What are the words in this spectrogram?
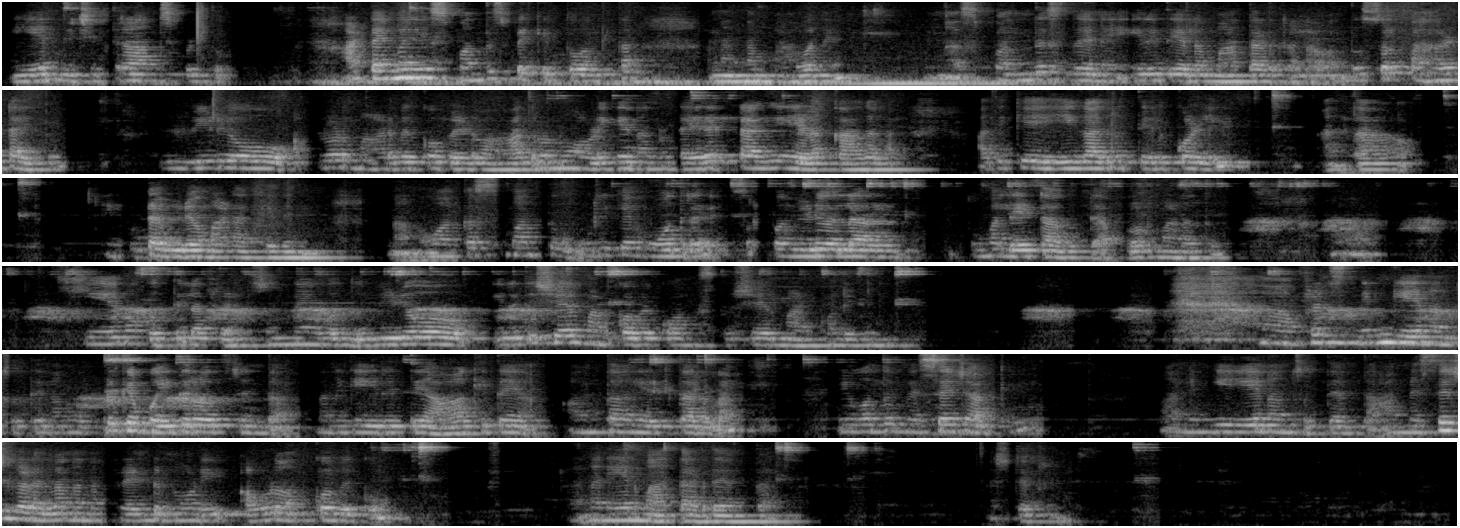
ಏನು ವಿಚಿತ್ರ ಅನಿಸ್ಬಿಡ್ತು. ಆ ಟೈಮಲ್ಲಿ ಸ್ಪಂದಿಸ್ಬೇಕಿತ್ತು ಅಂತ ನನ್ನ ಭಾವನೆ. ಸ್ಪಂದಿಸ್ದೇನೆ ಈ ರೀತಿ ಎಲ್ಲ ಮಾತಾಡಿದ್ರಲ್ಲ ಒಂದು ಸ್ವಲ್ಪ ಹರ್ಟ್ ಆಯಿತು. ವಿಡಿಯೋ ಅಪ್ಲೋಡ್ ಮಾಡಬೇಕೋ ಬೇಡವೋ ಆದ್ರೂ ಅವಳಿಗೆ ನಾನು ಡೈರೆಕ್ಟಾಗಿ ಹೇಳೋಕ್ಕಾಗಲ್ಲ. ಅದಕ್ಕೆ ಈಗಾದರೂ ತಿಳ್ಕೊಳ್ಳಿ ಅಂತ ಈ ಪುಟ್ಟ ವಿಡಿಯೋ ಮಾಡಿ ಹಾಕಿದ್ದೀನಿ ನಾನು ಅಕಸ್ಮಾತ್ ಊರಿಗೆ ಹೋದರೆ ಸ್ವಲ್ಪ ವಿಡಿಯೋ ಎಲ್ಲ ತುಂಬ ಲೇಟ್ ಆಗುತ್ತೆ ಅಪ್ಲೋಡ್ ಮಾಡೋದು. ಏನೋ ಗೊತ್ತಿಲ್ಲ ಫ್ರೆಂಡ್ಸ್ ಸುಮ್ಮನೆ ಒಂದು ವಿಡಿಯೋ ಈ ರೀತಿ ಶೇರ್ ಮಾಡ್ಕೋಬೇಕು ಅನ್ನಿಸ್ತು ಶೇರ್ ಮಾಡ್ಕೊಂಡಿದ್ದೀನಿ. ಫ್ರೆಂಡ್ಸ್ ನಿಮ್ಗೆ ಏನು ಅನಿಸುತ್ತೆ? ನಾನು ಒಬ್ಬರಿಗೆ ಬೈದಿರೋದ್ರಿಂದ ನನಗೆ ಈ ರೀತಿ ಆಗಿದೆ ಅಂತ ಹೇಳ್ತಾರಲ್ಲ, ನೀವೊಂದು ಮೆಸೇಜ್ ಹಾಕಿ ನಿಮಗೆ ಏನು ಅನಿಸುತ್ತೆ ಅಂತ ಆ ಮೆಸೇಜ್ಗಳೆಲ್ಲ ನನ್ನ ಫ್ರೆಂಡ್ ನೋಡಿ ಅವಳು ಅಂದ್ಕೋಬೇಕು ನಾನು ಏನು ಮಾತಾಡಿದೆ ಅಂತ. ಅಷ್ಟೇ ಫ್ರೆಂಡ್ಸ್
